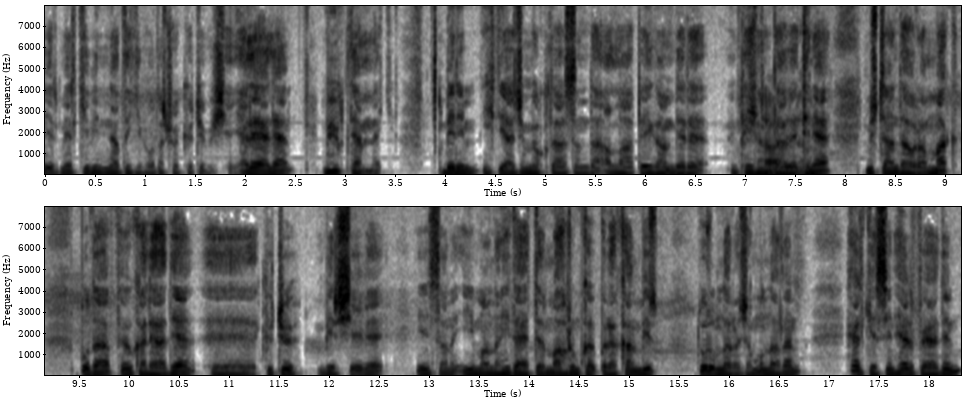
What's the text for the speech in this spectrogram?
bir merkebin inadı gibi o da çok kötü bir şey. Hele hele büyüklenmek. Benim ihtiyacım yok tarzında Allah'a, peygambere, peygamber davetine müstahane davranmak. Bu da fevkalade e, kötü bir şey ve insanı imandan, hidayetten mahrum bırakan bir durumlar hocam. Bunlardan herkesin, her ferdin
